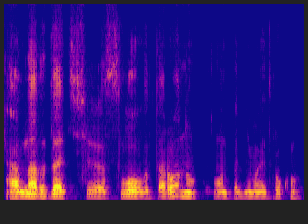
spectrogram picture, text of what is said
А надо дать э, слово Тарону, он поднимает руку.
